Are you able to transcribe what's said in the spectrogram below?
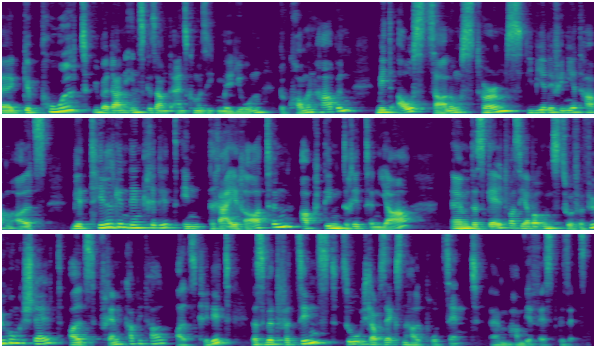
äh, gepoolt über dann insgesamt 1,7 Millionen bekommen haben mit Auszahlungsterms, die wir definiert haben als wir tilgen den Kredit in drei Raten ab dem dritten Jahr. Ähm, das Geld, was ihr aber uns zur Verfügung gestellt als Fremdkapital, als Kredit, das wird verzinst zu, ich glaube, 6,5 Prozent ähm, haben wir festgesetzt.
